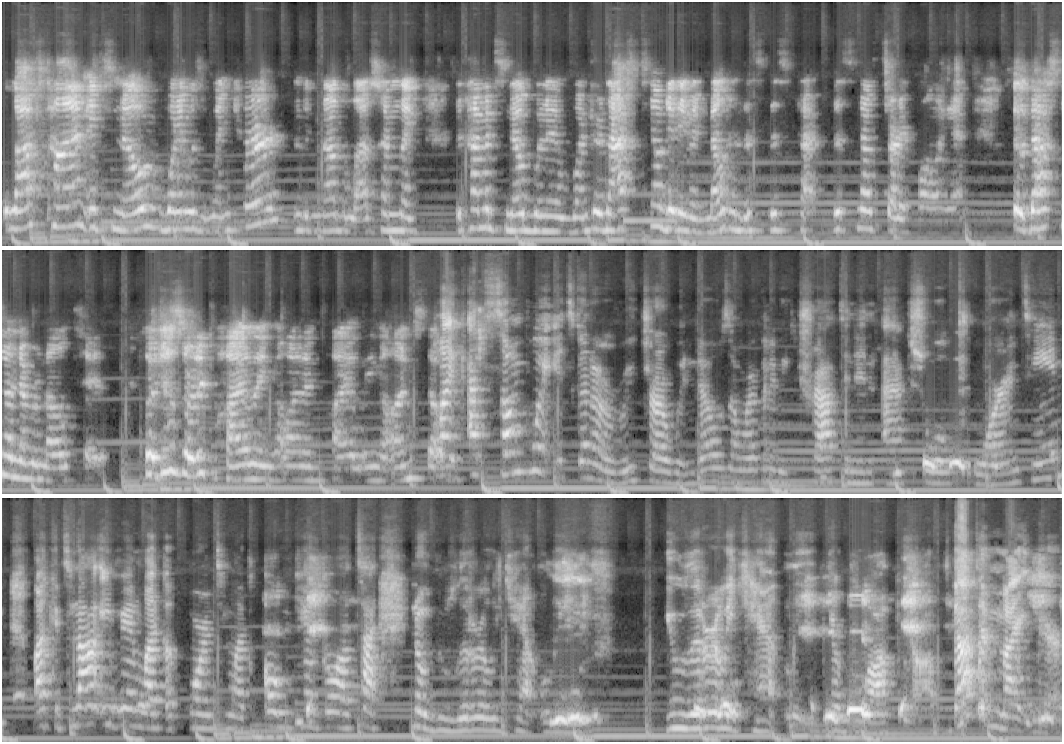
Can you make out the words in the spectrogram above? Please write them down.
The last time it snowed when it was winter, and not the last time, like the time it snowed when it was winter, that snow didn't even melt, and this this time this snow started falling in. So that snow never melted. So it just started piling on and piling on. So like at some point it's gonna reach our windows and we're gonna be trapped in an actual quarantine. Like it's not even like a quarantine like, oh you can't go outside. No, you literally can't leave. You literally can't leave. You're blocked off. That's a nightmare.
